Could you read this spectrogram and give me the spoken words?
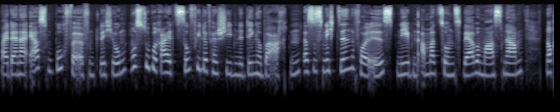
Bei deiner ersten Buchveröffentlichung musst du bereits so viele verschiedene Dinge beachten, dass es nicht sinnvoll ist, neben Amazons Werbemaßnahmen noch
